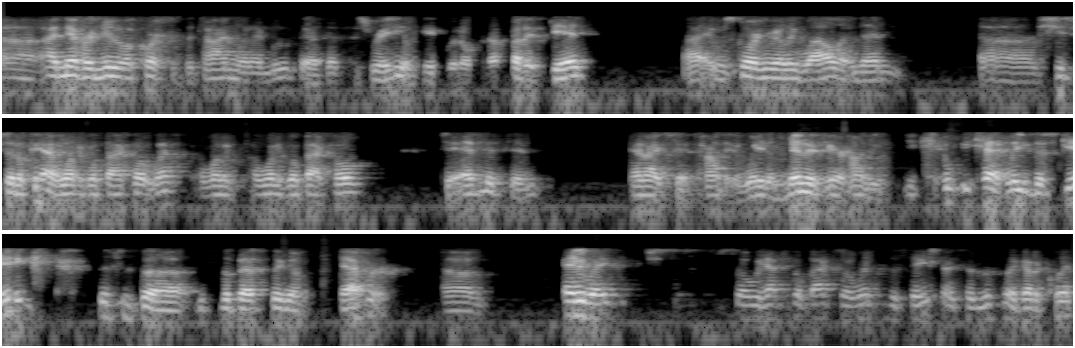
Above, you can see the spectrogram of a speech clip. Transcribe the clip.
uh, I never knew, of course, at the time when I moved there, that this radio gig would open up, but it did. Uh, it was going really well, and then uh, she said, "Okay, I want to go back out west. I want to, I want to go back home to Edmonton." And I said, "Honey, wait a minute here, honey. You can't, we can't leave this gig. This is the, this is the best thing of ever." Um, anyway, so we had to go back. So I went to the station. I said, "Listen, I got to quit.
